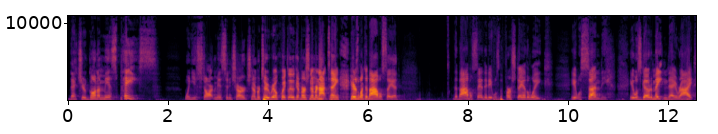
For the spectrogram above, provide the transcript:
that you're going to miss peace when you start missing church. Number two, real quickly, look at verse number 19. Here's what the Bible said. The Bible said that it was the first day of the week. It was Sunday. It was go to meeting day, right?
